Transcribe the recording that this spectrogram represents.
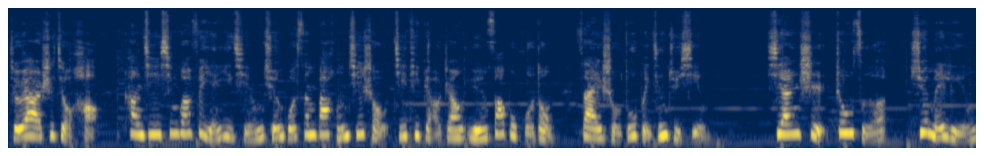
九月二十九号，抗击新冠肺炎疫情全国三八红旗手集体表彰云发布活动在首都北京举行，西安市周泽、薛梅玲、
